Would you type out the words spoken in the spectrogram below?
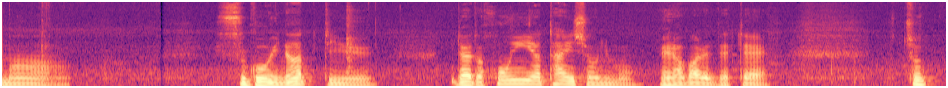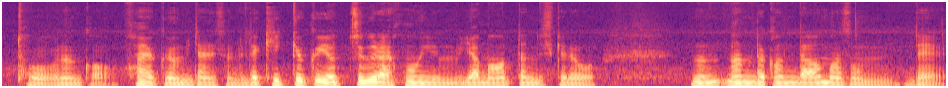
まあすごいなっていう。であと本屋大賞にも選ばれててちょっとなんか早く読みたいんですよね。で結局4つぐらい本屋回ったんですけどなんだかんだアマゾンで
